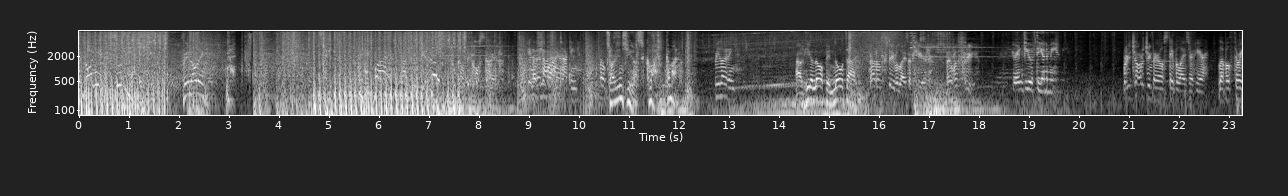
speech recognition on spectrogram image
I'm going in. Shooting it. Reloading. Taking fire. Took out a hostile. Getting shot at. Attacking. Focus. Sergeant Shields, come on, come on. Reloading. I'll heal up in no time. Barrel stabilizer here. Level 3. You're in view of the enemy. Recharging. Barrel stabilizer here. Level 3.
